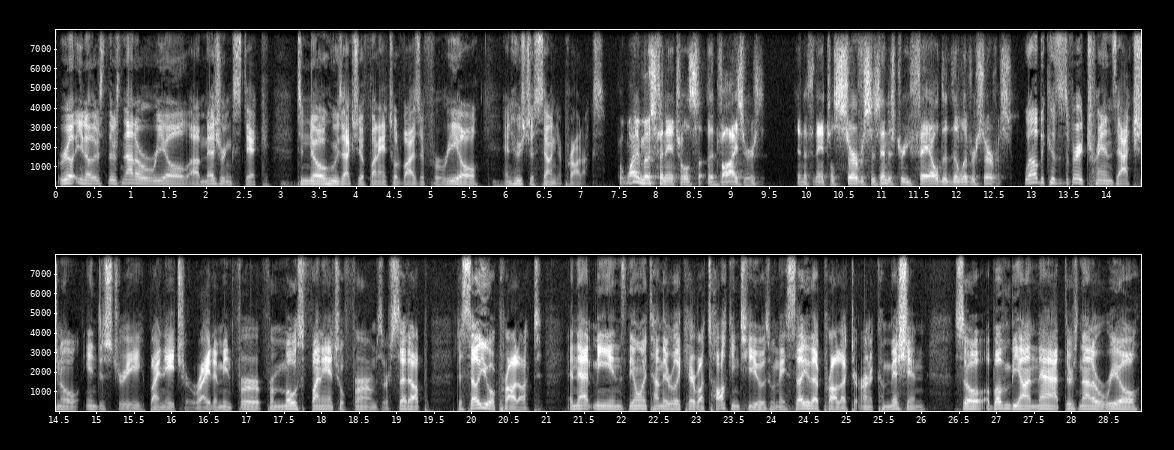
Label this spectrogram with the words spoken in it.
real, you know, there's there's not a real uh, measuring stick to know who's actually a financial advisor for real and who's just selling your products. But why do most financial advisors in the financial services industry fail to deliver service? Well, because it's a very transactional industry by nature, right? I mean, for, for most financial firms, they're set up to sell you a product. And that means the only time they really care about talking to you is when they sell you that product to earn a commission. So, above and beyond that, there's not a real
